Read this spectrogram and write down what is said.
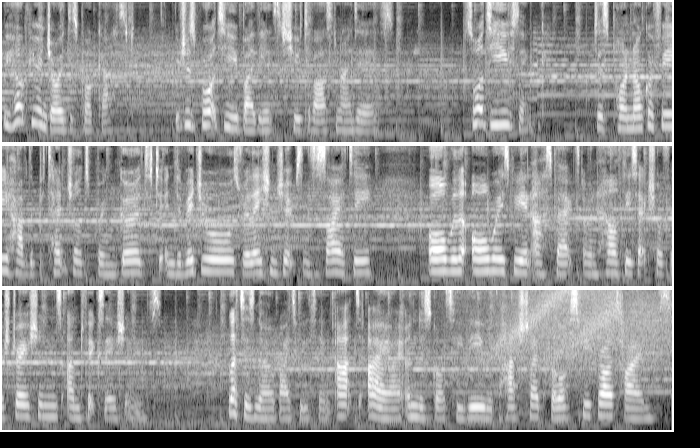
We hope you enjoyed this podcast, which was brought to you by the Institute of Art and Ideas. So, what do you think? Does pornography have the potential to bring good to individuals, relationships, and society? Or will it always be an aspect of unhealthy sexual frustrations and fixations? Let us know by tweeting at II underscore TV with the hashtag philosophy for our times.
